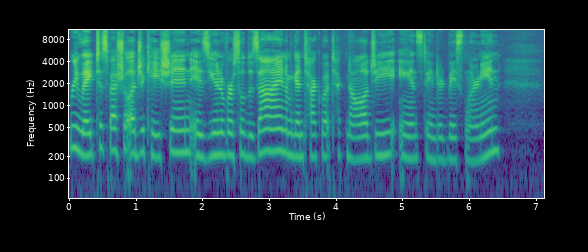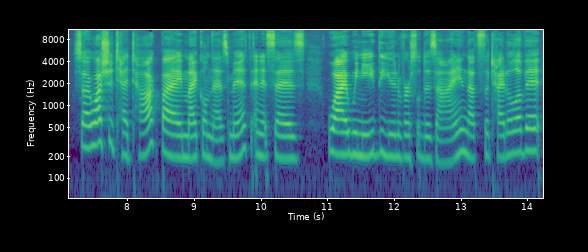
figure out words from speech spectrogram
relate to special education is universal design. I'm going to talk about technology and standard based learning. So, I watched a TED talk by Michael Nesmith, and it says, why we need the universal design. That's the title of it.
